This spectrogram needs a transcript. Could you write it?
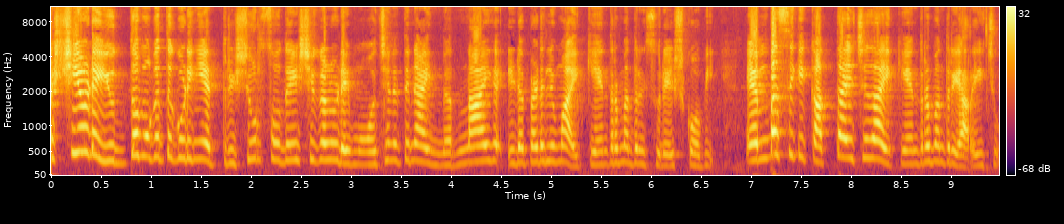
റഷ്യയുടെ യുദ്ധമുഖത്ത് കുടുങ്ങിയ തൃശൂർ സ്വദേശികളുടെ മോചനത്തിനായി നിർണായക ഇടപെടലുമായി കേന്ദ്രമന്ത്രി സുരേഷ് ഗോപി. എംബസിക്ക് കത്തയച്ചതായി കേന്ദ്രമന്ത്രി അറിയിച്ചു.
